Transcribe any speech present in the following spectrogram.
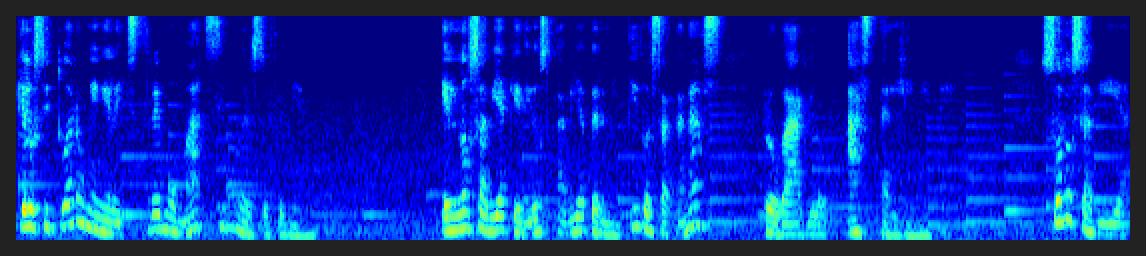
que lo situaron en el extremo máximo del sufrimiento. Él no sabía que Dios había permitido a Satanás probarlo hasta el límite. Solo sabía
